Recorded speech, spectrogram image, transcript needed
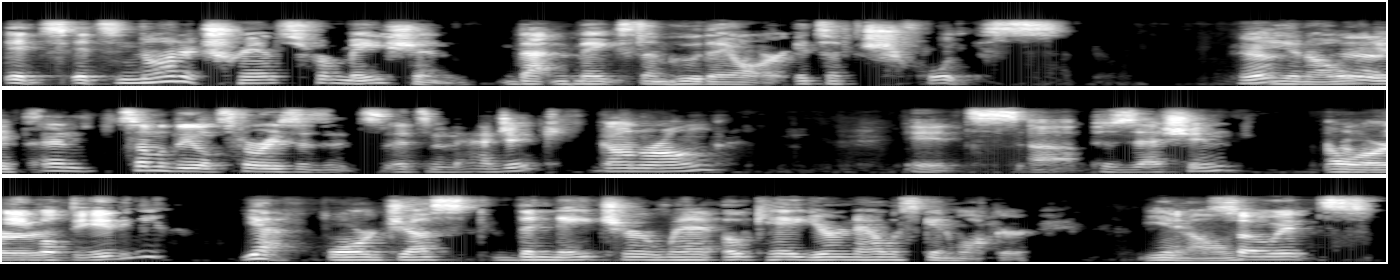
it's it's not a transformation that makes them who they are it's a choice Yeah, You know, and, and some of the old stories is it's it's magic gone wrong. It's uh, possession or evil deity. Yeah or just the nature went okay you're now a skinwalker you know So it's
